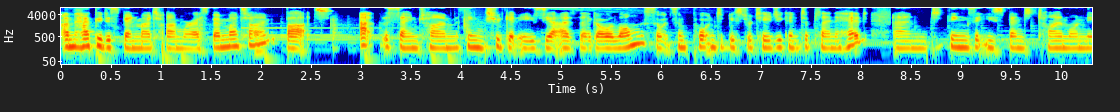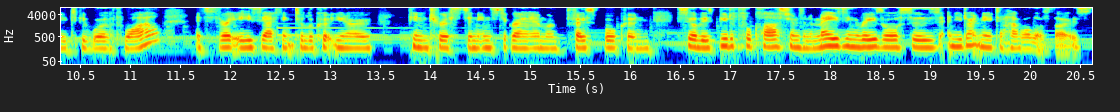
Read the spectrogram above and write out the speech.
I'm happy to spend my time where I spend my time but at the same time, things should get easier as they go along. So it's important to be strategic and to plan ahead. And things that you spend time on need to be worthwhile. It's very easy, I think, to look at, you know, Pinterest and Instagram and Facebook and see all these beautiful classrooms and amazing resources. And you don't need to have all of those.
